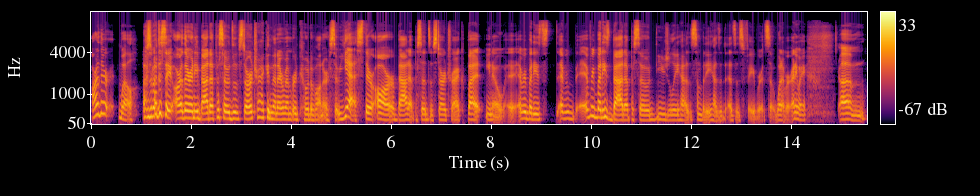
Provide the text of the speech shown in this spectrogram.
are there, well, I was about to say, are there any bad episodes of Star Trek? And then I remembered Code of Honor. So yes, there are bad episodes of Star Trek, but you know, everybody's, every, everybody's bad episode usually has, somebody has it as his favorite. So whatever. Anyway, um,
